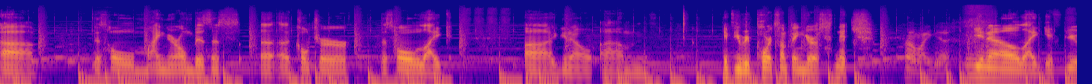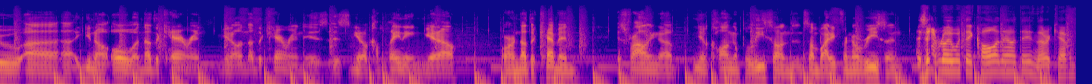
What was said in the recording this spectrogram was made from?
Uh, this whole mind your own business uh, uh, culture. This whole like, uh, you know, um, if you report something, you're a snitch. Oh my god. You know, like if you, uh, uh, you know, oh, another Karen, you know, another Karen is is you know complaining, you know, or another Kevin is filing a, you know, calling a police on somebody for no reason. Is that really what they call it nowadays? Another Kevin?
